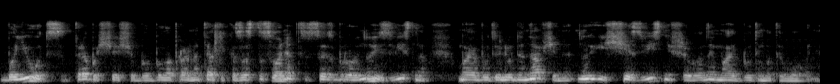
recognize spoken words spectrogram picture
бою. Це треба ще, щоб була правильна тактика застосування цієї зброї. Ну і звісно, має бути люди навчені. Ну і ще звісніше, вони мають бути мотивовані.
